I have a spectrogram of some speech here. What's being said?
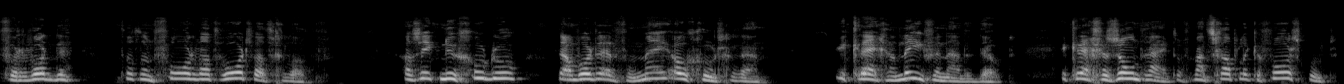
verworden tot een voor wat hoort wat geloof. Als ik nu goed doe, dan wordt er voor mij ook goed gedaan. Ik krijg een leven na de dood. Ik krijg gezondheid of maatschappelijke voorspoed.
